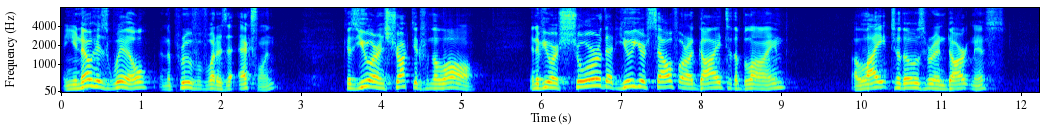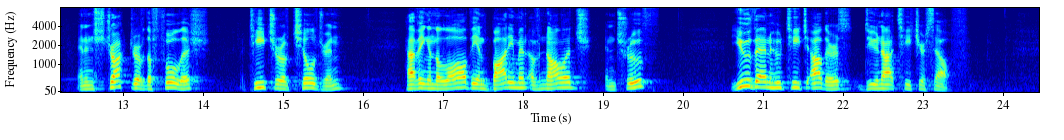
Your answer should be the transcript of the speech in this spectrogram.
and you know his will and approve of what is excellent, because you are instructed from the law, and if you are sure that you yourself are a guide to the blind, a light to those who are in darkness, an instructor of the foolish, a teacher of children, having in the law the embodiment of knowledge and truth, you then who teach others, do you not teach yourself?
